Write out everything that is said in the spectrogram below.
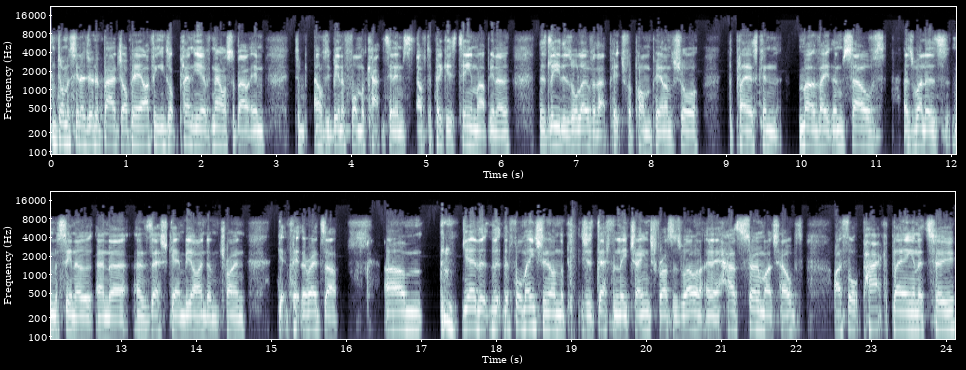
Mousinho doing a bad job here. I think he's got plenty of nous about him to obviously being a former captain himself to pick his team up. You know, there's leaders all over that pitch for Pompey, and I'm sure the players can motivate themselves as well as Mousinho and uh, and Zesh getting behind them, try and get pick their heads up. Um, yeah, the, the, the formation on the pitch has definitely changed for us as well, and it has so much helped. I thought Pack playing in a two,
